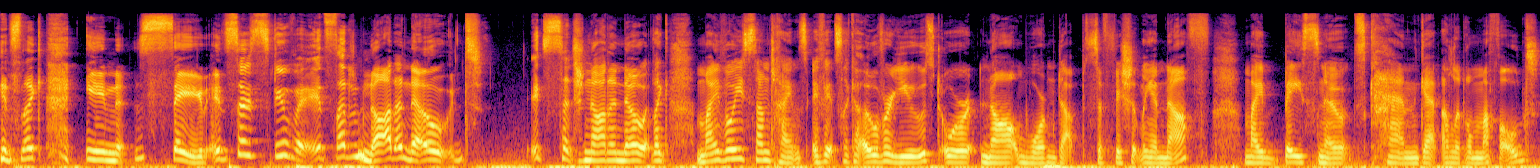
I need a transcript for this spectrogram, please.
it's like insane. It's so stupid. It's such not a note it's such not a note. Like my voice sometimes, if it's like overused or not warmed up sufficiently enough, my bass notes can get a little muffled.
